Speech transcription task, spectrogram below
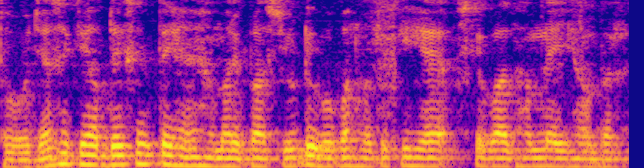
तो जैसे कि आप देख सकते हैं, हमारे पास यूट्यूब ओपन हो चुकी है। उसके बाद हमने यहाँ पर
